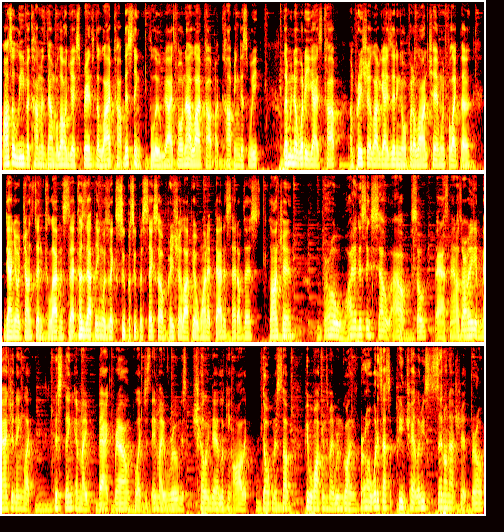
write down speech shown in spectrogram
Also leave a comments down below on your experience with the live cop. This thing flew guys. Well not live cop but copying this week. Let me know what do you guys cop. I'm pretty sure a lot of you guys didn't go for the lawn chair and went for like the Daniel Johnston collab instead. Because that thing was like super super sick. So I'm pretty sure a lot of people wanted that instead of this lawn chair. Bro, why did this thing sell out so fast, man? I was already imagining like this thing in my background, like just in my room, just chilling there, looking all like dope and stuff. People walk into my room going, bro, what is that Supreme chair? Let me sit on that shit, bro.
